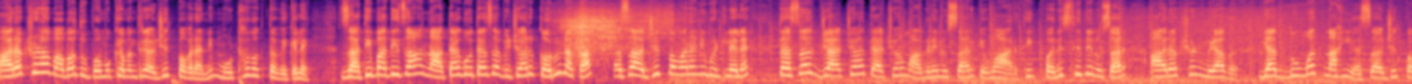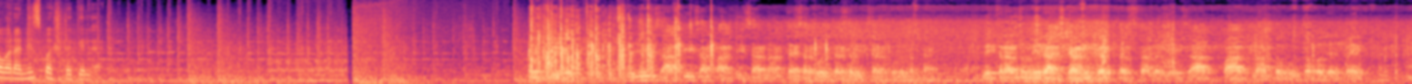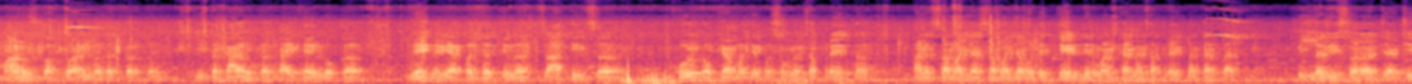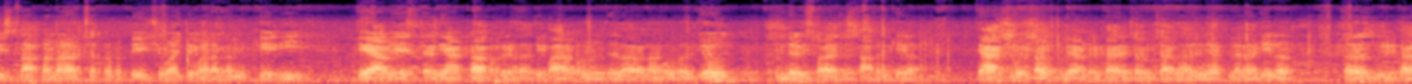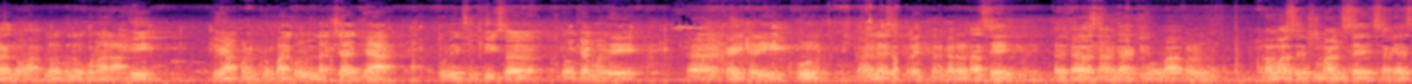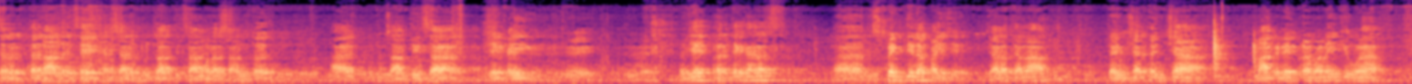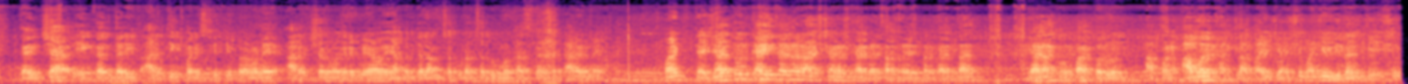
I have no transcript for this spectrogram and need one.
आरक्षणाबाबत उपमुख्यमंत्री अजित पवारांनी मोठं वक्तव्य केलंय. जातीपातीचा नात्यागोत्याचा विचार करू नका असं अजित पवारांनी म्हटलेलं आहे तसंच ज्याच्या त्याच्या मागणीनुसार किंवा आर्थिक परिस्थितीनुसार आरक्षण मिळावं यात दुमत नाही असं अजित पवारांनी स्पष्ट केलंय. जातीचा पातीचा नात्याचा गोत्याचा विचार करू नका. मित्रांनो मी राजकारण करत असताना मी जात पात नातं गोतं बघत नाही. माणूस बघतो आणि मदत करतो. इथं काय होतं? काही काही लोक वेगवेगळ्या पद्धतीनं जातीचं खूळ डोक्यामध्ये बसवण्याचा प्रयत्न आणि समाजा समाजामध्ये तेल निर्माण करण्याचा प्रयत्न करतात. हिंदवी स्वराज्याची स्थापना छत्रपती शिवाजी महाराजांनी केली. त्यावेळेस त्यांनी अठरा पगडसाठी बारा बलुतेदारांना बरोबर घेऊन हिंदवी स्वराज्य स्थापन केलं. त्याशिवाय शाहू फुले आंबेडकरांच्या विचारधारेने आपल्याला गेलं. तरच बीडकरांनो आपलं भलं होणार आहे. हे आपण कृपा करून लक्षात घ्या. कोणी चुकीचं डोक्यामध्ये काहीतरी खूण घालण्याचा प्रयत्न करत असेल तर त्याला सांगा की बाबा आपण हळमासाची माणसं आहेत सगळ्याचं रक्त लालच आहे कशाला तू जातीचं आम्हाला सांगतोय? जातीचा जे काही म्हणजे प्रत्येकालाच रिस्पेक्ट दिला पाहिजे. ज्याला त्याला त्यांच्या त्यांच्या मागणीप्रमाणे किंवा त्यांच्या एकंदरीत आर्थिक परिस्थितीप्रमाणे आरक्षण वगैरे मिळावं याबद्दल आमचं कुणाचं दुमत असण्याचं कारण नाही. पण त्याच्यातून काही जण राजकारण करण्याचा प्रयत्न करतात. त्याला कृपा करून आपण आवर घातला पाहिजे अशी माझी विनंती आहे.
